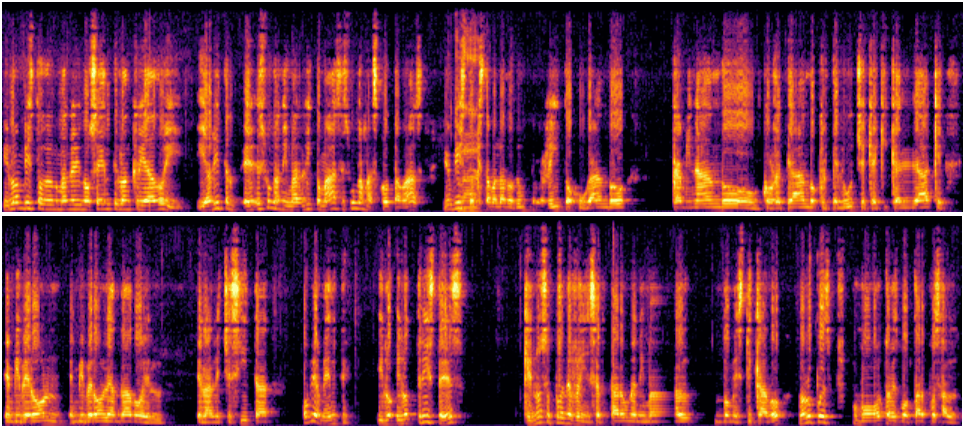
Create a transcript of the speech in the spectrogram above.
y lo han visto de una manera inocente, lo han criado y, y ahorita es un animalito más, es una mascota más. Yo he visto que estaba al lado de un perrito jugando, caminando, correteando, que el peluche, que aquí, que allá, que en biberón, en biberón le han dado el, la lechecita, obviamente. Y lo, y lo triste es que no se puede reinsertar a un animal domesticado, no lo puedes otra vez botar pues al,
